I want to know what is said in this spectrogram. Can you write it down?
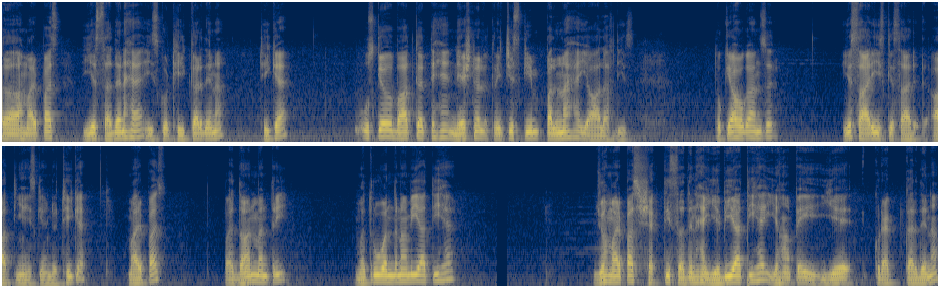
आ, हमारे पास ये सदन है इसको ठीक कर देना ठीक है? उसके बाद बात करते हैं, नेशनल क्रिची स्कीम पलना है या ऑल ऑफ़ दिस तो क्या होगा आंसर? ये सारी इसके सारे आती हैं इसके अंदर, ठीक है? हमारे पास प्रधानमंत्री मतृवंदना भी आती है, जो हमारे पास शक्ति सदन है, ये भी आती है। यहाँ पे ये करेक्ट कर देना,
